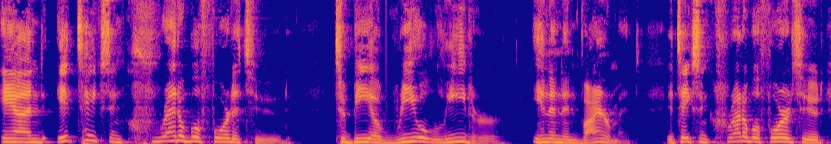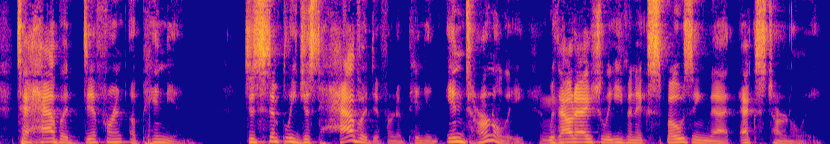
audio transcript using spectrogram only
And it takes incredible fortitude to be a real leader in an environment. It takes incredible fortitude to have a different opinion, to simply just have a different opinion internally mm-hmm. without actually even exposing that externally.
